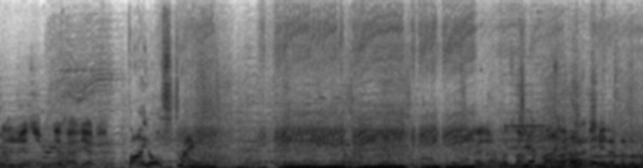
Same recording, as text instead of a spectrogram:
Öleceğiz şimdi her yer. Final strength. Her yer kazan. Gem mine hasar veren open. şeylerle dolu.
